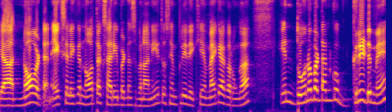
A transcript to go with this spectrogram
या नौ बटन एक से लेकर नौ तक सारी बटन्स बनानी है तो सिंपली देखिए मैं क्या करूँगा? इन दोनों बटन को ग्रिड में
